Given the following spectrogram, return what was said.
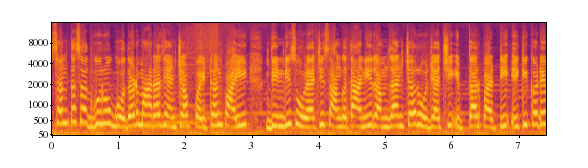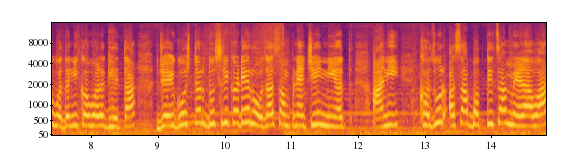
संत सद्गुरू गोदड महाराज यांच्या पैठण पायी दिंडी सोहळ्याची सांगता आणि रमजानच्या रोजाची इफ्तार पार्टी एकीकडे वदनी कवळ घेता जयघोष तर दुसरीकडे रोजा संपण्याची नियत आणि खजूर असा भक्तीचा मेळावा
